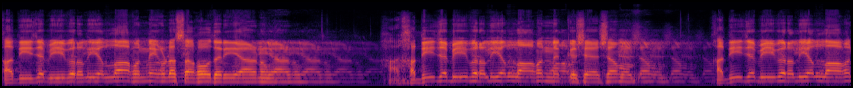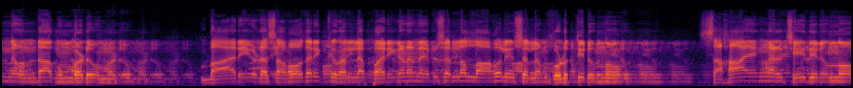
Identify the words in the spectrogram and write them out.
ഖദീജ ബീവി റളിയല്ലാഹു അൻഹയുടെ സഹോദരിയാണ്. ഖദീജ ബീവി റളിയല്ലാഹു അൻഹയ്ക്ക് ശേഷം ഖദീജ ബീവി റളിയല്ലാഹു അൻഹ ഉണ്ടാകുമ്പോഴും ഭാര്യയുടെ സഹോദരിക്ക് നല്ല പരിഗണന നബി സല്ലല്ലാഹു അലൈഹി കൊടുത്തിരുന്നു. സഹായങ്ങൾ ചെയ്തിരുന്നു.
